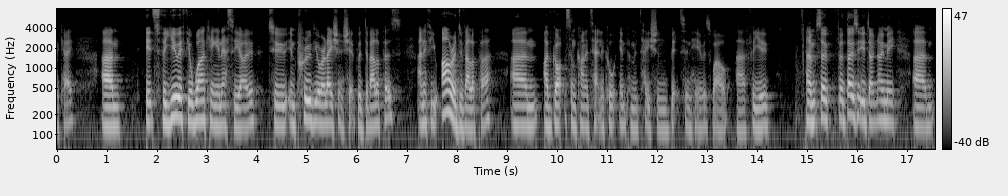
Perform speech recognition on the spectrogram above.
Okay. Um, it's for you if you're working in SEO to improve your relationship with developers. And if you are a developer, um, I've got some kind of technical implementation bits in here as well uh, for you. Um, so for those of you who don't know me, um,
